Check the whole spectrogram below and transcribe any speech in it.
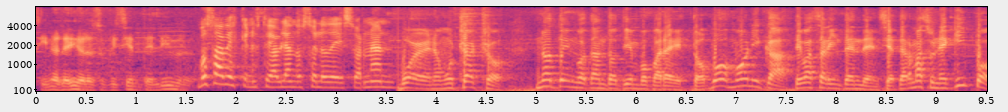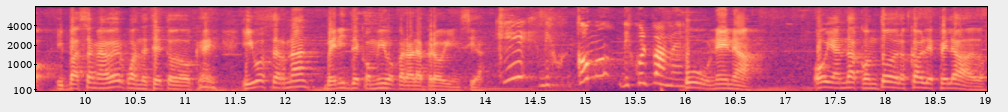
si no he leído lo suficiente el libro. Vos sabés que no estoy hablando solo de eso, Hernán. Bueno, muchacho, no tengo tanto tiempo para esto. Vos, Mónica, te vas a la intendencia, te armás un equipo y pasame a ver cuando esté todo ok. Y vos, Hernán, venite conmigo para la provincia. ¿Qué? ¿Cómo? Discúlpame. Uh, nena, hoy andás con todos los cables pelados.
